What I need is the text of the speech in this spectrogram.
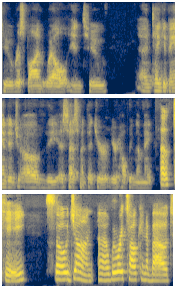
to respond well and to and take advantage of the assessment that you're you're helping them make. Okay. So, John, uh, we were talking about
